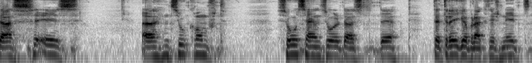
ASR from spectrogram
dass es äh, in Zukunft so sein soll, dass der, der Träger praktisch nicht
